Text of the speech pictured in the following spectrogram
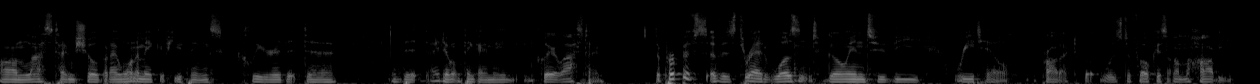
on last time's show, but I want to make a few things clear that uh, that I don't think I made clear last time. The purpose of his thread wasn't to go into the retail product, but was to focus on the hobby.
